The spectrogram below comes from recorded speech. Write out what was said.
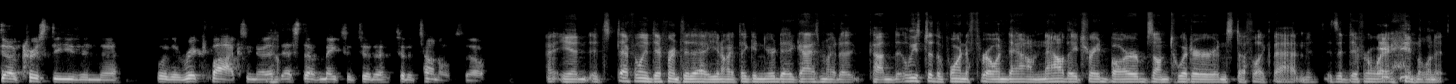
Doug Christie's and the was the Rick Fox? You know, that, that stuff makes it to the to the tunnel. So Uh, and it's definitely different today. You know, I think in your day, guys might have gotten at least to the point of throwing down. Now they trade barbs on Twitter and stuff like that, and it's a different way of handling it.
